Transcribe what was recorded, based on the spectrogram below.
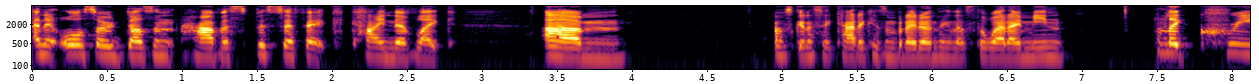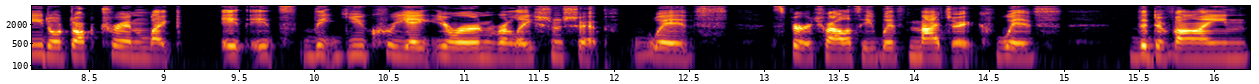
and it also doesn't have a specific kind of like um i was going to say catechism but i don't think that's the word i mean like creed or doctrine like it, it's that you create your own relationship with spirituality with magic with the divine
